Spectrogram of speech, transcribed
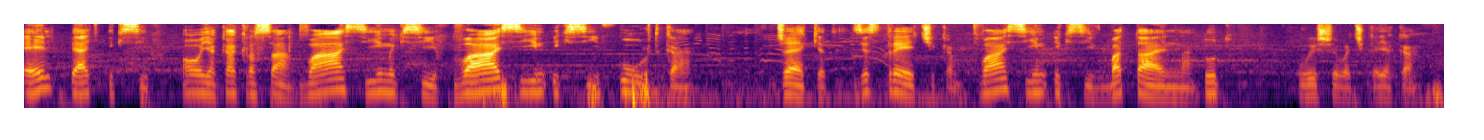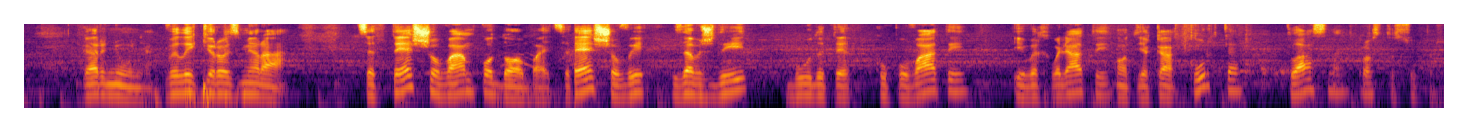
L5X. О, яка краса. 2-7 іксів. 2-7 іксів. Куртка. Джекет зі стрейчиком. 2-7 іксів. Батальна. Тут вишивочка яка. Гарнюня. Великі розміра. Це те, що вам подобається. Те, що ви завжди будете купувати і вихваляти. От яка куртка класна, просто супер.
